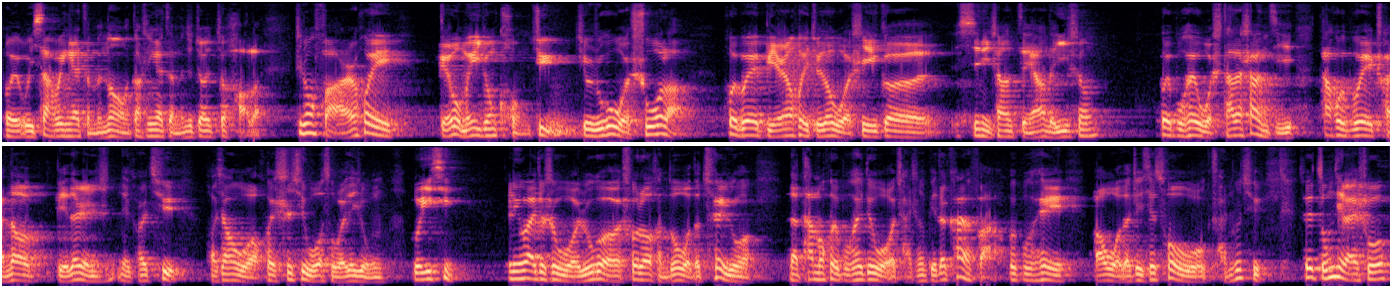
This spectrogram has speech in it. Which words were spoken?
我我下回应该怎么弄？当时应该怎么就就就好了？这种反而会给我们一种恐惧，就如果我说了，会不会别人会觉得我是一个心理上怎样的医生？会不会我是他的上级？他会不会传到别的人那块去？好像我会失去我所谓的一种威信。另外就是我如果说了很多我的脆弱。那他们会不会对我产生别的看法？会不会把我的这些错误传出去？所以总体来说，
